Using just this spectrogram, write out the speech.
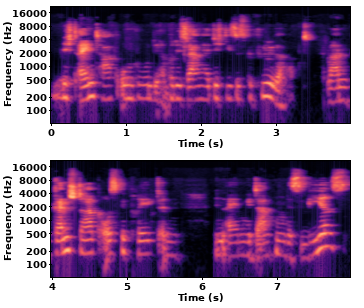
nicht einen Tag irgendwo, würde ich sagen, hätte ich dieses Gefühl gehabt. Wir waren ganz stark ausgeprägt in in einem Gedanken des Wirs,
